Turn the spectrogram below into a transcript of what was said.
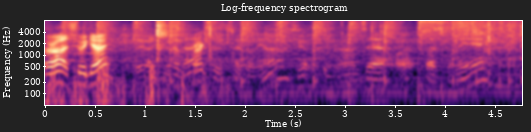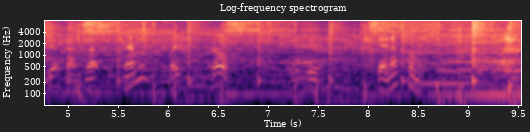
All right, should we go? Have out. Right. From the air. Yep. Thumbs up to the camera. Sweet. Cool. Yeah. Stand up for me.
